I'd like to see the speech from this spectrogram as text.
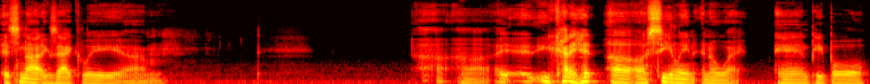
it's not exactly. Um, uh, uh, you kind of hit a, a, ceiling in a way, and people,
